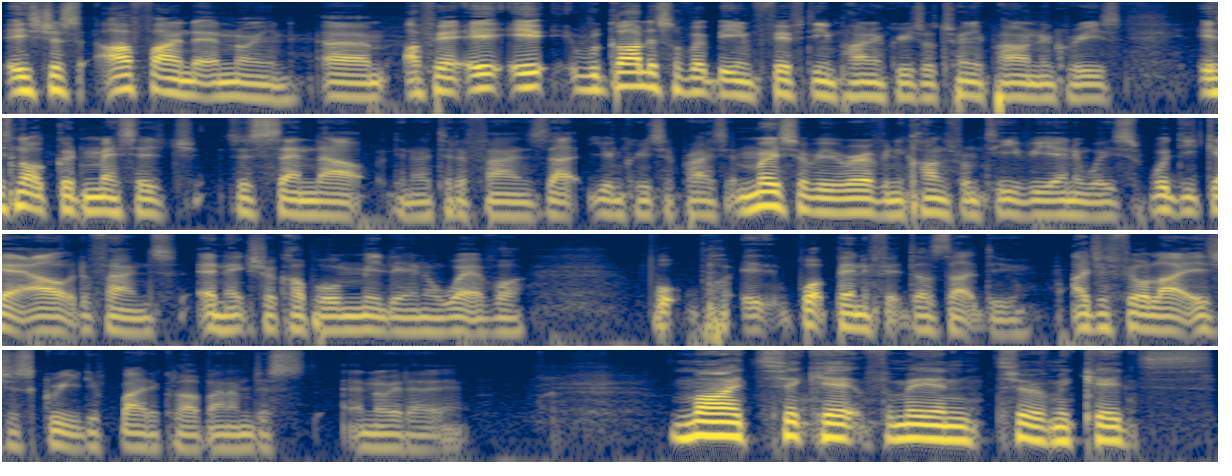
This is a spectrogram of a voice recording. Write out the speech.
It's just I find it annoying. Um, I think it, it, regardless of it being fifteen pound increase or twenty pound increase, it's not a good message to send out, you know, to the fans that you increase the price. And most of your revenue comes from TV, anyways. What do you get out of the fans? An extra couple of million or whatever. What what, benefit does that do? I just feel like it's just greedy by the club, and I'm just annoyed at it. My ticket for me and two of my kids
